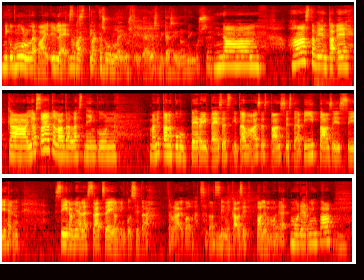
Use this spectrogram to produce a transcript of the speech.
niin kuin mulle vai yleisesti? No vaikka, vaikka sulle just itsellesi, mikä siinä on niin kuin se? No, haastavinta ehkä, jos ajatellaan tällaista niin kuin, mä nyt aina puhun perinteisestä itämaisesta tanssista ja viittaan siis siihen siinä mielessä, että se ei ole niin kuin sitä tribal tanssia, mikä on sitten paljon moder- modernimpaa. Mm.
